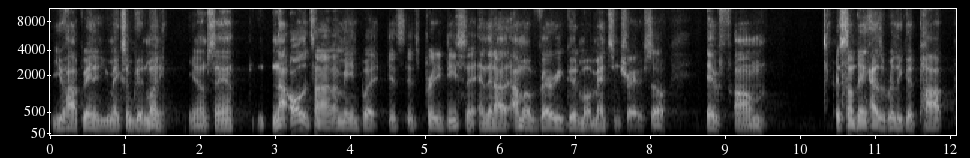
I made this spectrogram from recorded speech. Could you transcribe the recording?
you hop in and you make some good money. You know what I'm saying? Not all the time, I mean, but it's it's pretty decent. And then I, I'm a very good momentum trader. So if um if something has a really good pop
